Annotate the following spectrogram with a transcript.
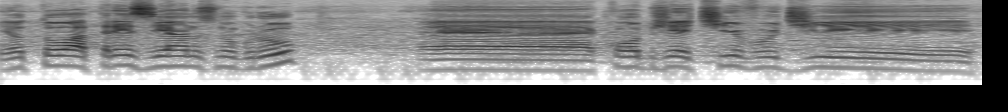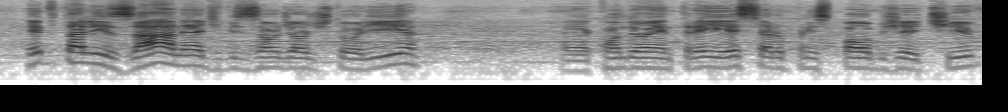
Eu estou há 13 anos no grupo, é, com o objetivo de revitalizar né, a divisão de auditoria. É, quando eu entrei, esse era o principal objetivo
